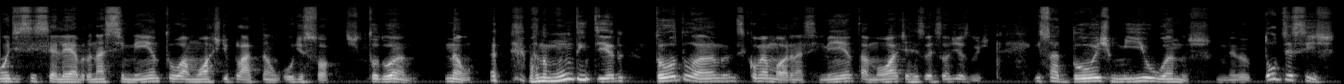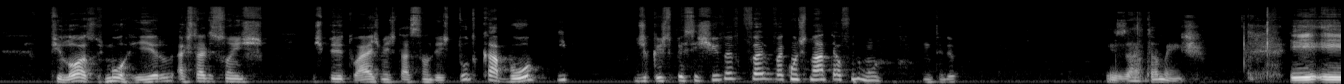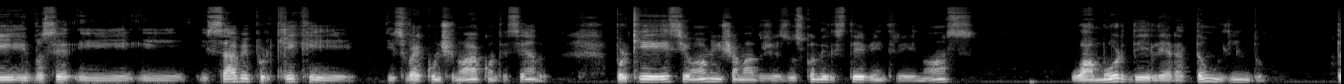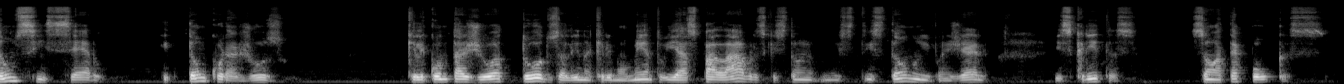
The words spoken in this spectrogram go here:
onde se celebra o nascimento ou a morte de Platão ou de Sócrates todo ano? Não. Mas no mundo inteiro, todo ano se comemora o nascimento, a morte e a ressurreição de Jesus. Isso há dois mil anos. Entendeu? Todos esses filósofos morreram, as tradições espirituais, meditação deles, tudo acabou e de Cristo persistiu e vai, vai, vai continuar até o fim do mundo. Entendeu? Exatamente. E, e você e, e, e sabe por que, que isso vai continuar acontecendo? Porque esse homem chamado Jesus, quando ele esteve entre nós, o amor dele era tão lindo, tão sincero e tão corajoso que ele contagiou a todos ali naquele momento e as palavras que estão, estão no Evangelho escritas são até poucas.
